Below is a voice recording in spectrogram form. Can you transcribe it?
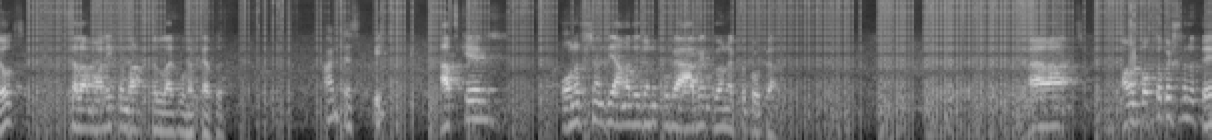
তো সালামু আলাইকুম রহমতুল্লাহ বরকাত just be. আজকের অনুষ্ঠানটি আমাদের জন্য খুবই আবেগঘন একটা প্রোগ্রাম আমার বক্তব্যের শুরুতে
